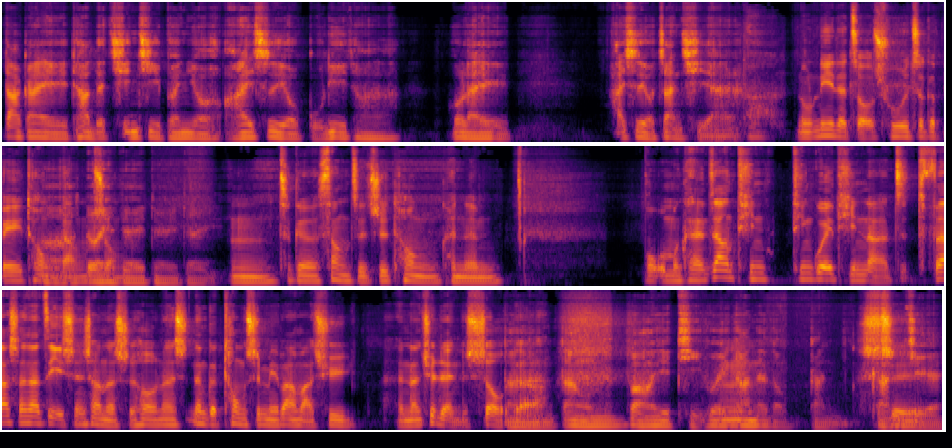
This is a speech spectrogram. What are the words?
大概他的亲戚朋友还是有鼓励他，后来还是有站起来了，努力的走出这个悲痛当中。啊、对对对对，嗯，这个丧子之痛，可能我我们可能这样听听归听啊，这发生在自己身上的时候，那是那个痛是没办法去。很难去忍受的，但我们不好去体会他那种感、嗯、感觉。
